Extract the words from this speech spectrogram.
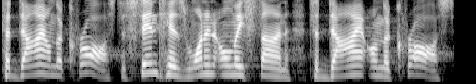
to die on the cross, to send His one and only Son to die on the cross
